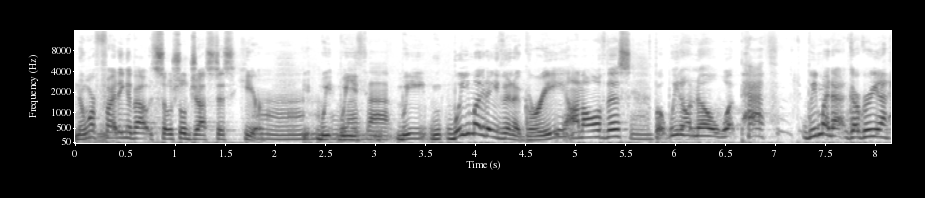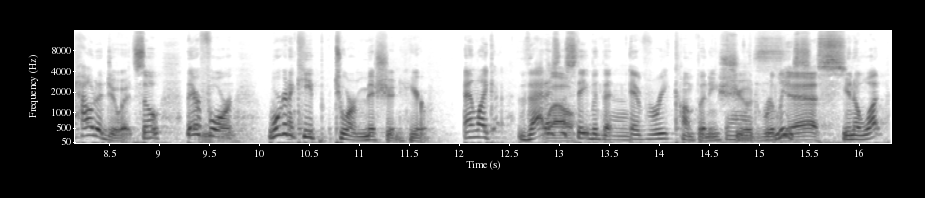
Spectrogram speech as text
No more fighting about social justice here. Mm, we, we, love that. we, we might even agree on all of this, but we don't know what path, we might not agree on how to do it. So, therefore, mm-hmm. we're going to keep to our mission here. And like that is Wow. a statement that every company should release. Yes. You know what?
